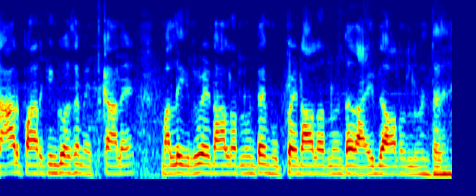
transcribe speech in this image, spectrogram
కార్ పార్కింగ్ కోసం ఎత్తుకాలి. మళ్ళీ ఇరవై డాలర్లు ఉంటాయి ముప్పై డాలర్లు ఉంటుంది ఐదు డాలర్లు ఉంటుంది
